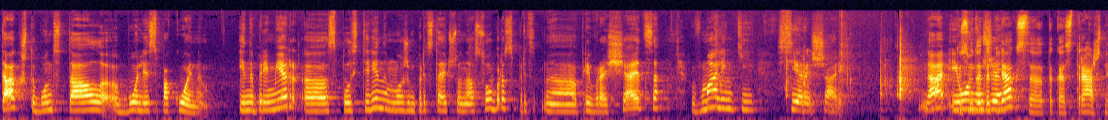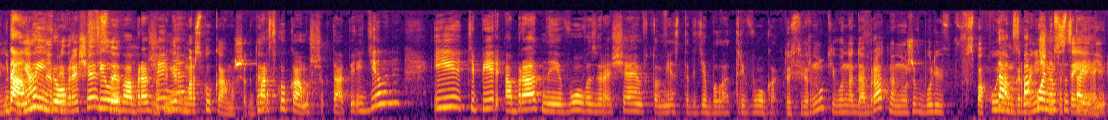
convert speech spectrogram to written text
так, чтобы он стал более спокойным. И, например, э, с пластилином можем представить, что у нас образ э, превращается в маленький серый шарик. Да, и То он есть вот уже... эта клякса такая страшная, неприятная, да, мы ее превращается, силой воображения, например, в морской камушек, да? Морской камушек, да, переделали, и теперь обратно его возвращаем в то место, где была тревога. То есть вернуть его надо обратно, но уже в более в спокойном, да, в гармоничном спокойном состоянии. состоянии.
